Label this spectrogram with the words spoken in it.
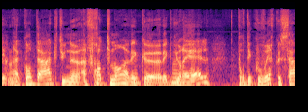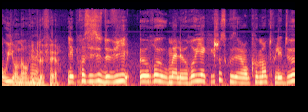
euh, un contact, une, un frottement avec euh, avec du réel pour découvrir que ça, oui, on a envie de le faire. Les processus de vie heureux ou malheureux, il y a quelque chose que vous avez en commun tous les deux.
